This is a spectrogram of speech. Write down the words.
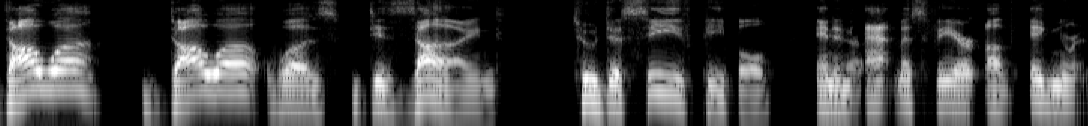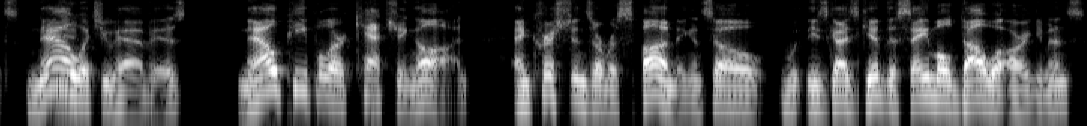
Dawa Dawa was designed to deceive people in an atmosphere of ignorance. Now, Yeah. what you have is now people are catching on and Christians are responding. And so these guys give the same old Dawa arguments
